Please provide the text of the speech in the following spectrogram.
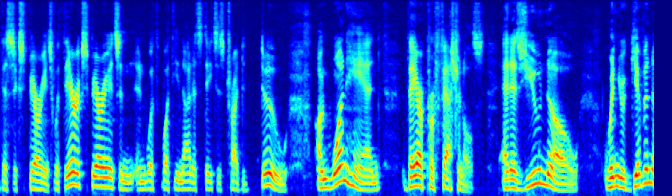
this experience, with their experience and, and with what the United States has tried to do. On one hand, they are professionals. And as you know, when you're given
